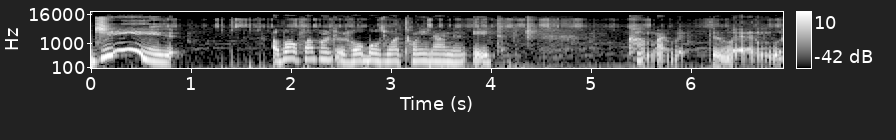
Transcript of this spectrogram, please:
Gee, about 500 hobos went 29 and 8. Cut my bitch, man.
